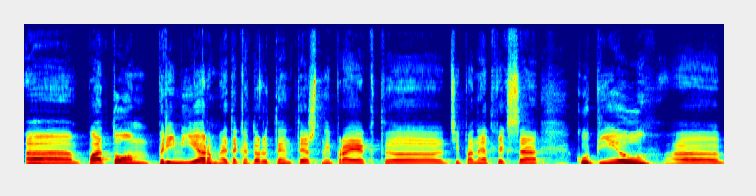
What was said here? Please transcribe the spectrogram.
А, потом премьер, это который ТНТ-шный проект э, типа Netflix, купил э,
